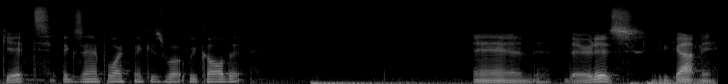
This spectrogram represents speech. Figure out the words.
get example, I think is what we called it. And there it is. You got me.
